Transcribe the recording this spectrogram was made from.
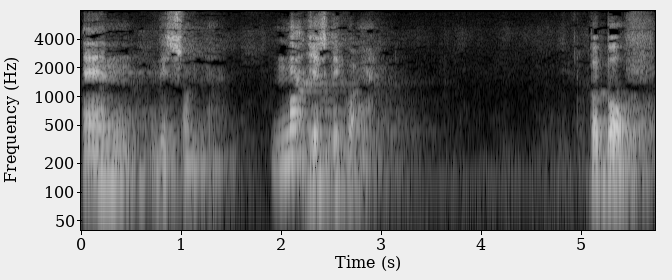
and the Sunnah. Not just the Quran, but both.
